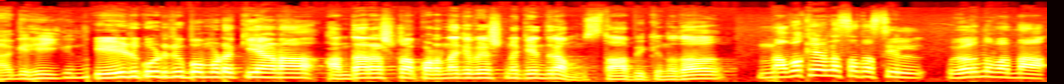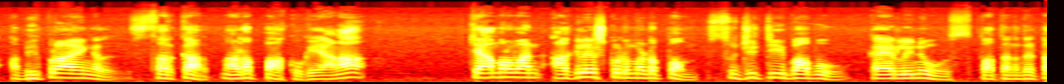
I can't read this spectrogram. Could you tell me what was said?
ആഗ്രഹിക്കുന്നു. ഏഴ് കോടി രൂപ മുടക്കിയാണ് അന്താരാഷ്ട്ര പഠന ഗവേഷണ കേന്ദ്രം സ്ഥാപിക്കുന്നത്. നവകേരള സദസ്സിൽ ഉയർന്നു വന്ന അഭിപ്രായങ്ങൾ സർക്കാർ നടപ്പാക്കുകയാണ്. ക്യാമറമാൻ അഖിലേഷ് കുടുംബടൊപ്പം സുജിറ്റി ബാബു കൈർലി ന്യൂസ് പത്തനംതിട്ട.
